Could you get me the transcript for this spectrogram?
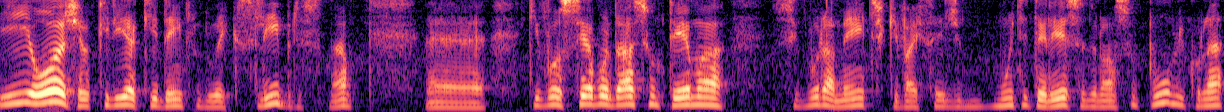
E hoje eu queria aqui dentro do Ex Libris, né, é, que você abordasse um tema seguramente que vai ser de muito interesse do nosso público, né,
